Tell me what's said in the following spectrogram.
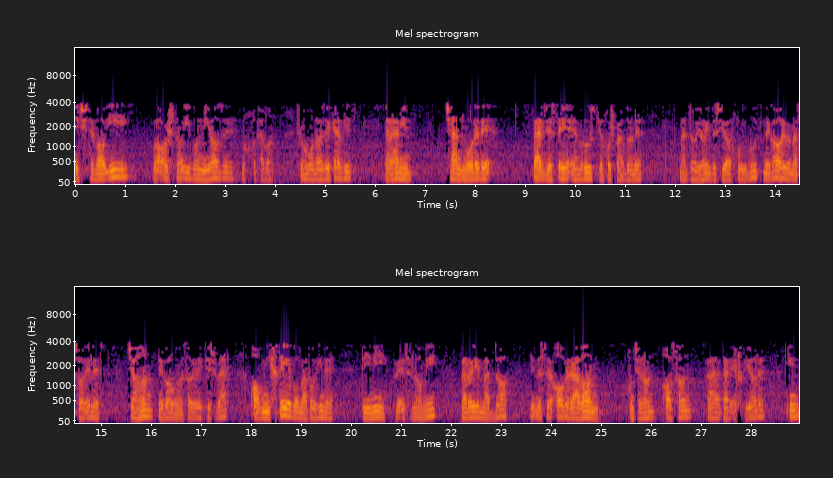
اجتماعی و آشنایی با نیاز مخاطبان. شما ملاحظه کردید در همین چند مورد برجسته امروز که خوشبختانه مدعای های بسیار خوبی بود نگاه به مسائل جهان نگاه به مسائل کشور آمیخته با مفاهیم دینی و اسلامی برای مداح یه مثل آب روان همچنان آسان و در اختیار این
